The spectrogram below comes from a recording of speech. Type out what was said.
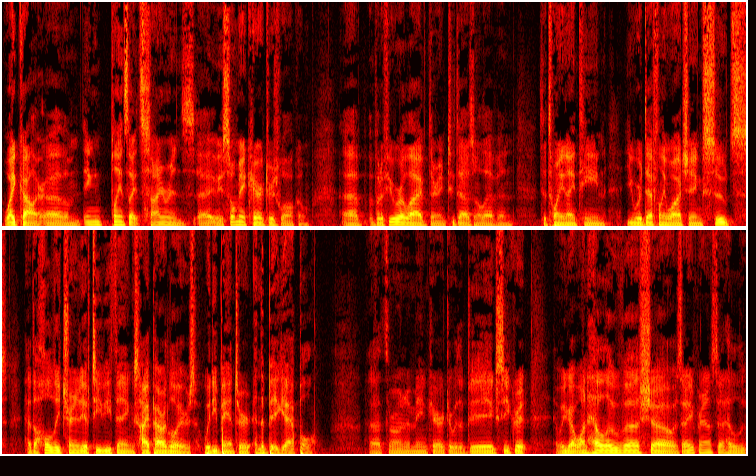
White Collar, um, In Plain Sight, Sirens. Uh, so many characters welcome. Uh, but if you were alive during 2011 to 2019, you were definitely watching Suits, had the holy trinity of TV things, high powered lawyers, witty banter, and the Big Apple. Uh, throwing in a main character with a big secret and we got one hell of a show. Is that how you pronounce that? Hell,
